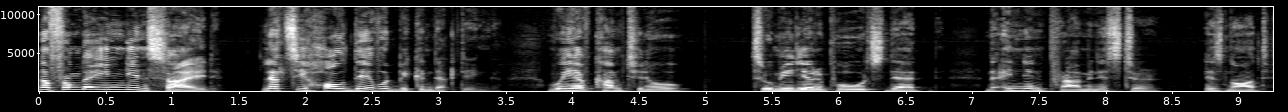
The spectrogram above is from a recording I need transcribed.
Now, from the Indian side, let's see how they would be conducting. We have come to know through media reports that the Indian Prime Minister is not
